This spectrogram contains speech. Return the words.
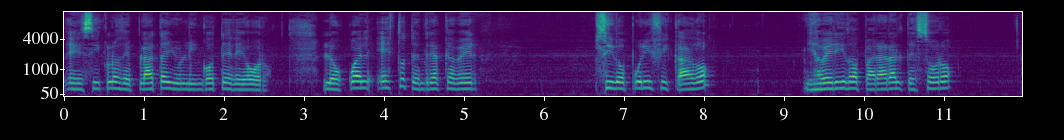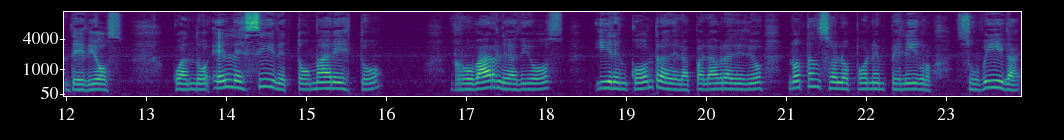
eh, ciclos de plata y un lingote de oro, lo cual esto tendría que haber sido purificado y haber ido a parar al tesoro de Dios. Cuando Él decide tomar esto, robarle a Dios, ir en contra de la palabra de Dios, no tan solo pone en peligro su vida,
